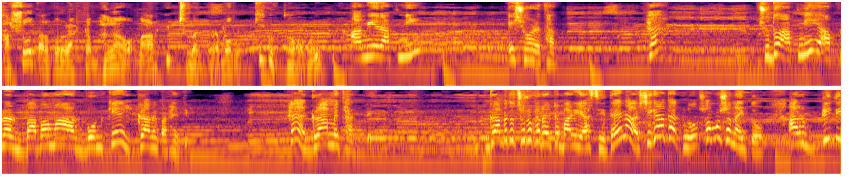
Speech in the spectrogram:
হাসো তারপর রাগটা ভাঙাও আমার আর কিচ্ছু লাগবে না বলো। কি করতে হবে বলো? আমি আর আপনি এই শহরে থাক। হ্যাঁ? শুধু আপনি আপনার বাবা মা আর বোনকে গ্রামে পাঠাই দিন। হ্যাঁ গ্রামে থাকবে। গ্রামে তো ছোটখাটো একটা বাড়ি আছে তাই না? সেখানে থাকল সমস্যা নাই তো। আর প্রীতি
